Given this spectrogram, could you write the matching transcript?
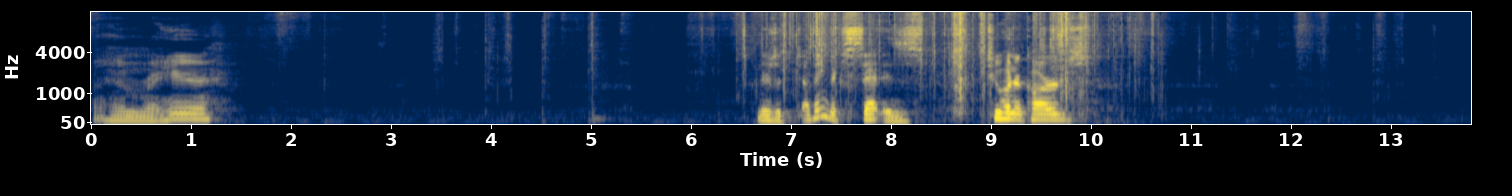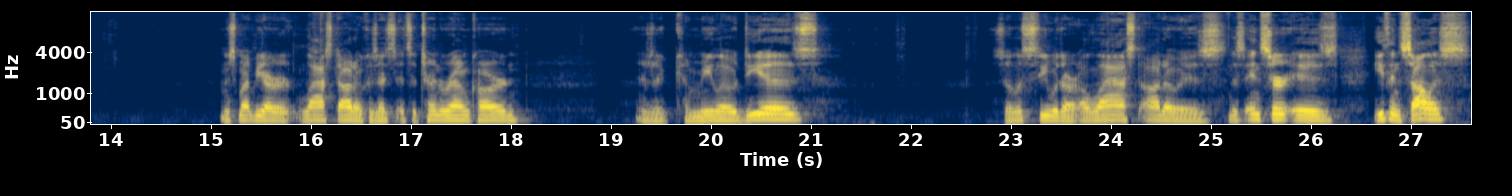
Put him right here. There's a, I think the set is 200 cards. This might be our last auto because it's, it's a turnaround card. There's a Camilo Diaz. So let's see what our last auto is. This insert is Ethan Salas,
